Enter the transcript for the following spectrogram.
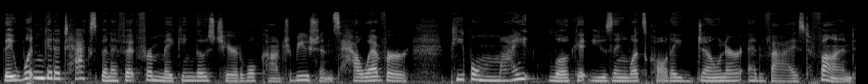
they wouldn't get a tax benefit from making those charitable contributions. However, people might look at using what's called a donor advised fund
